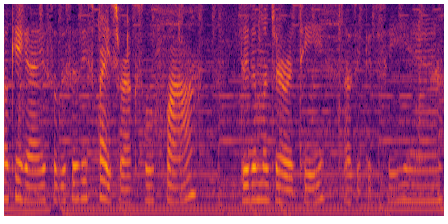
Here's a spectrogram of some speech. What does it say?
Okay guys so this is the spice rack so far. Did the majority as you can see here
